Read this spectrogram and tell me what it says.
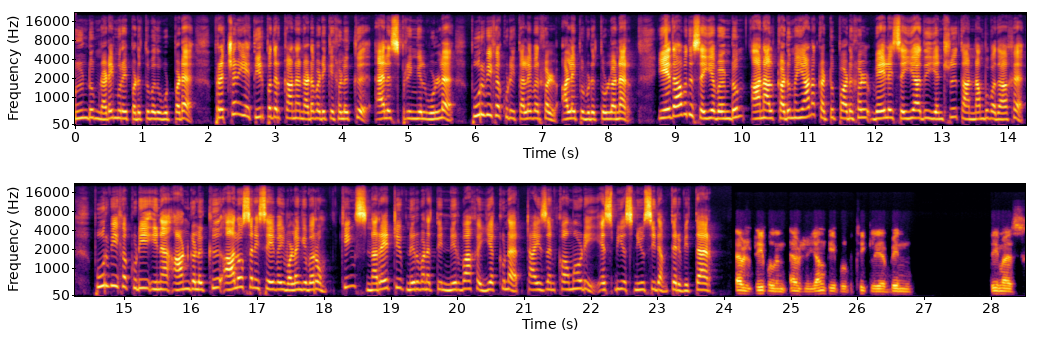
மீண்டும் நடைமுறைப்படுத்துவது உட்பட பிரச்சனையை தீர்ப்பதற்கான நடவடிக்கைகளுக்கு ஆலிஸ் ஸ்பிரிங்கில் உள்ள பூர்வீக குடி தலைவர்கள் அழைப்பு விடுத்துள்ளனர். ஏதாவது செய்ய வேண்டும் ஆனால் கடுமையான கட்டுப்பாடுகள் வேலை செய்யாது என்று தான் நம்புவதாக பூர்வீக குடி இன ஆண்களுக்கு ஆலோசனை சேவை வழங்கி வரும் கிங்ஸ் நரேட்டிவ் நிறுவனத்தின் நிர்வாக இயக்குனர் டைசன் காமோடி எஸ்பிஎஸ் நியூஸிடம் தெரிவித்தார். Aboriginal people and Aboriginal young people, particularly, have been the most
